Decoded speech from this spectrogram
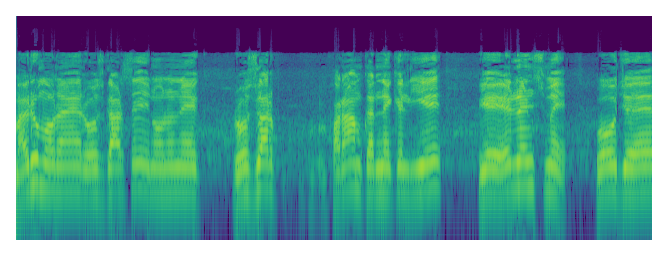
महरूम हो रहे हैं रोज़गार से इन्होंने एक रोज़गार फराम करने के लिए ये एयरलाइंस में वो जो है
